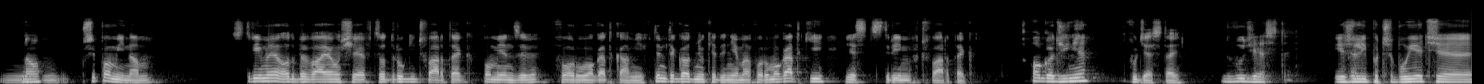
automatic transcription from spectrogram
No. Przypominam, Streamy odbywają się w co drugi czwartek pomiędzy forum ogatkami. W tym tygodniu, kiedy nie ma forum ogatki, jest stream w czwartek. O godzinie? 20. 20. Jeżeli potrzebujecie,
